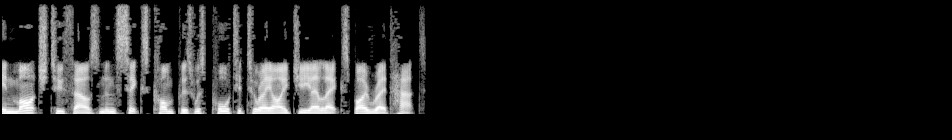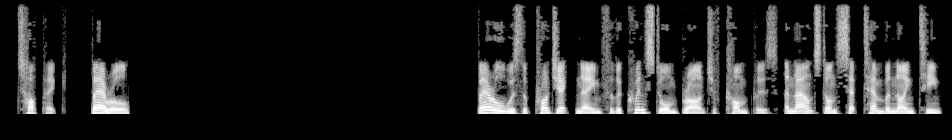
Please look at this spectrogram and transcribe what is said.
In March 2006 Compiz was ported to AIGLX by Red Hat. Topic: Beryl Beryl was the project name for the Quinnstorm branch of Compiz, announced on September 19,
